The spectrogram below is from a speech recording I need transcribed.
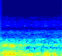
کرے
